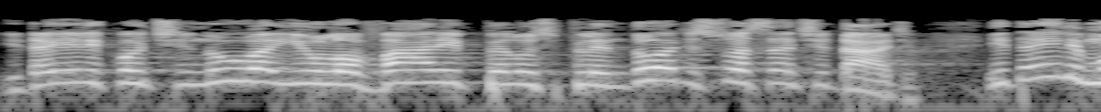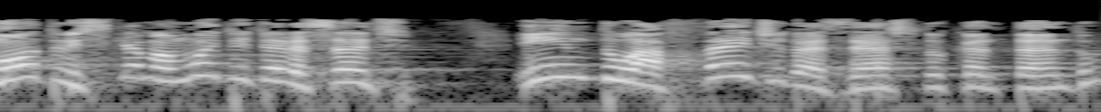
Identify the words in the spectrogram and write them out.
E daí ele continua e o louvarem pelo esplendor de sua santidade. E daí ele monta um esquema muito interessante. Indo à frente do exército, cantando,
